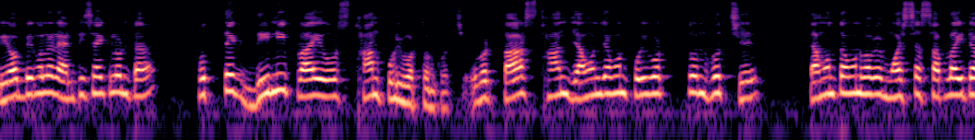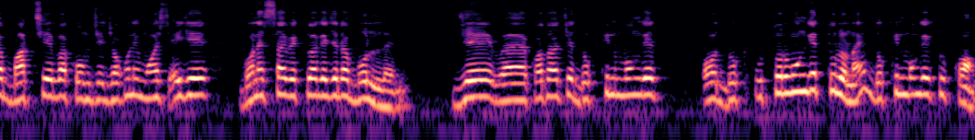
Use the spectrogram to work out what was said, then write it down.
বে অফ বেঙ্গলের অ্যান্টিসাইক্লোনটা প্রত্যেক দিনই প্রায় ওর স্থান পরিবর্তন করছে। এবার তার স্থান যেমন যেমন পরিবর্তন হচ্ছে, তেমন তেমনভাবে ময়েশ্চার সাপ্লাইটা বাড়ছে বা কমছে। যখনই ময়েশ্চ এই যে গণেশ সাহেব একটু আগে যেটা বললেন যে কথা হচ্ছে দক্ষিণবঙ্গের ও উত্তরবঙ্গের তুলনায় দক্ষিণবঙ্গে একটু কম।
